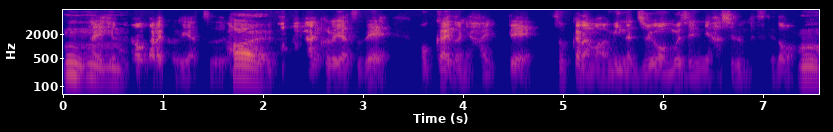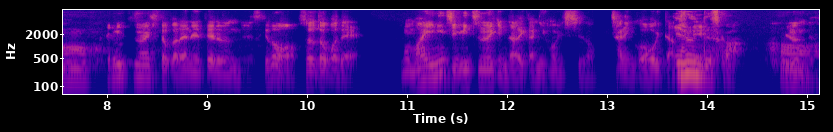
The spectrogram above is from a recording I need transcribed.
うんうん太平洋うん。側から来るやつ、はい。から来るやつで、北海道に入って、そこからまあみんな縦横無尽に走るんですけど、うんうん。で道の駅とかで寝てるんですけど、そういうとこで、もう毎日道の駅に誰か日本一周のチャリンコが置いてあって、いるんですか？いるんです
